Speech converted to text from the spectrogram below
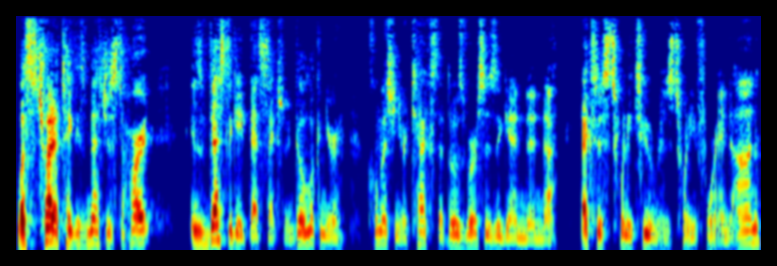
Let's try to take these messages to heart, investigate that section, and go look in your Chumash in your text at those verses again in uh, Exodus 22, verses 24 and on.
